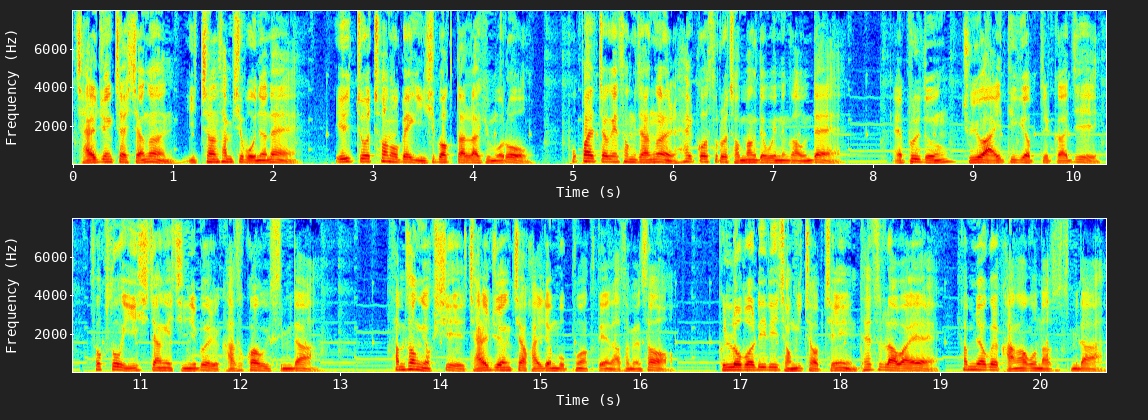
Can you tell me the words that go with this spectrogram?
자율주행차 시장은 2035년에 1조 1,520억 달러 규모로 폭발적인 성장을 할 것으로 전망되고 있는 가운데 애플 등 주요 IT 기업들까지 속속 이 시장의 진입을 가속화하고 있습니다. 삼성 역시 자율주행차 관련 부품 확대에 나서면서 글로벌 1위 전기차 업체인 테슬라와의 협력을 강화하고 나섰습니다.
